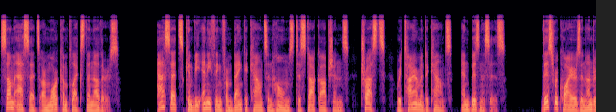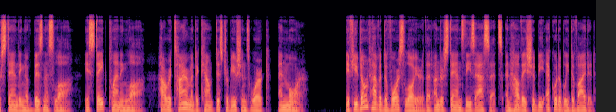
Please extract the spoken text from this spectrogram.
some assets are more complex than others. Assets can be anything from bank accounts and homes to stock options, trusts, retirement accounts, and businesses. This requires an understanding of business law, estate planning law, how retirement account distributions work, and more. If you don't have a divorce lawyer that understands these assets and how they should be equitably divided,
